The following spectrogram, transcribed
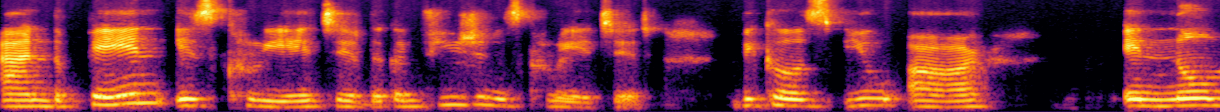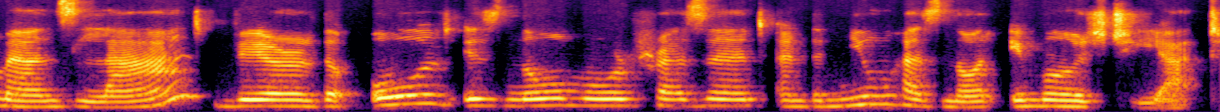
and the pain is created, the confusion is created because you are in no man's land where the old is no more present and the new has not emerged yet.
